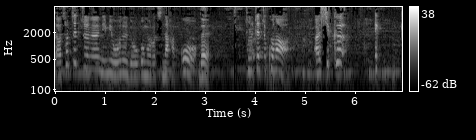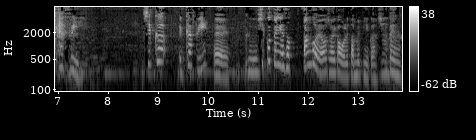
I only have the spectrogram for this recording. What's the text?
어, 첫째 주는 이미 오늘 녹음으로 지나갔고, 네. 둘째 주 코너, 아, 식후에 커피. 식후에 커피. 네. 그 식후땡에서 딴 거예요. 저희가 원래 담배 피니까. 식후땡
